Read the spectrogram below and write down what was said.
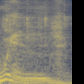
Wins.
